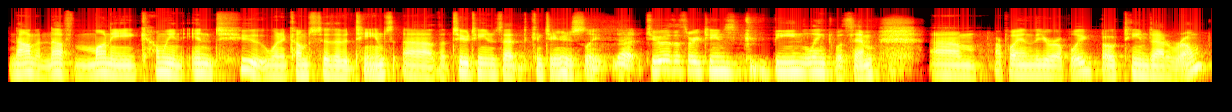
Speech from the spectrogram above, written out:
not enough money coming into when it comes to the teams. Uh, the two teams that continuously, uh, two of the three teams being linked with him, um, are playing the Europa League. Both teams out of Rome.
